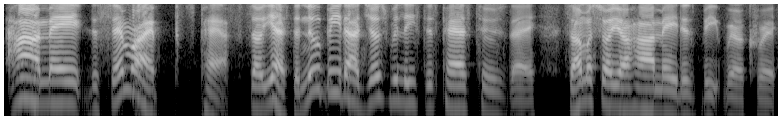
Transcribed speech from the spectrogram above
how I made the Samurai Path. So yes, the new beat I just released this past Tuesday. So I'm gonna show you how I made this beat real quick.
